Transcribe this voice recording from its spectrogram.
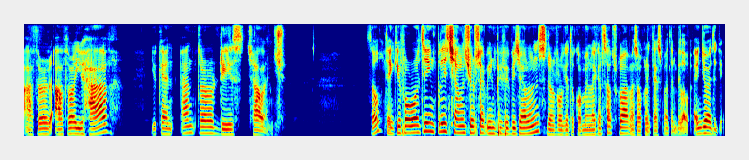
After after you have you can enter this challenge so, thank you for watching. Please challenge yourself in PvP challenge. Don't forget to comment, like, and subscribe. And also click text button below. Enjoy the game.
